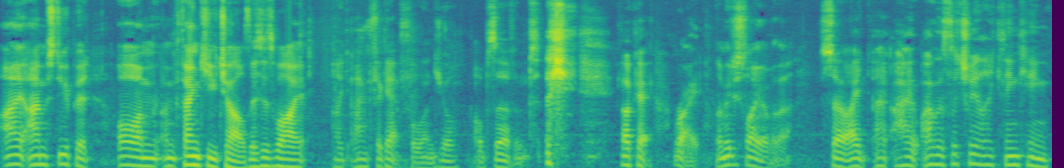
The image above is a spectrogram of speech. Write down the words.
I, I'm stupid. Oh, I'm, I'm, thank you, Charles. This is why, like, I'm forgetful and you're observant. okay, right. Let me just fly over that. So I, I, I was literally like thinking,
